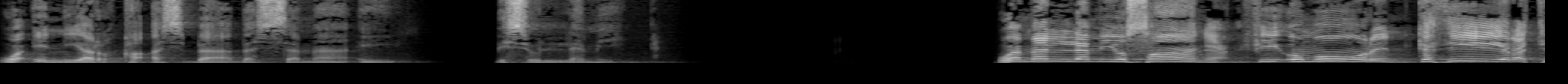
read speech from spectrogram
وإن يرقى أسباب السماء بسلم. ومن لم يصانع في أمور كثيرة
